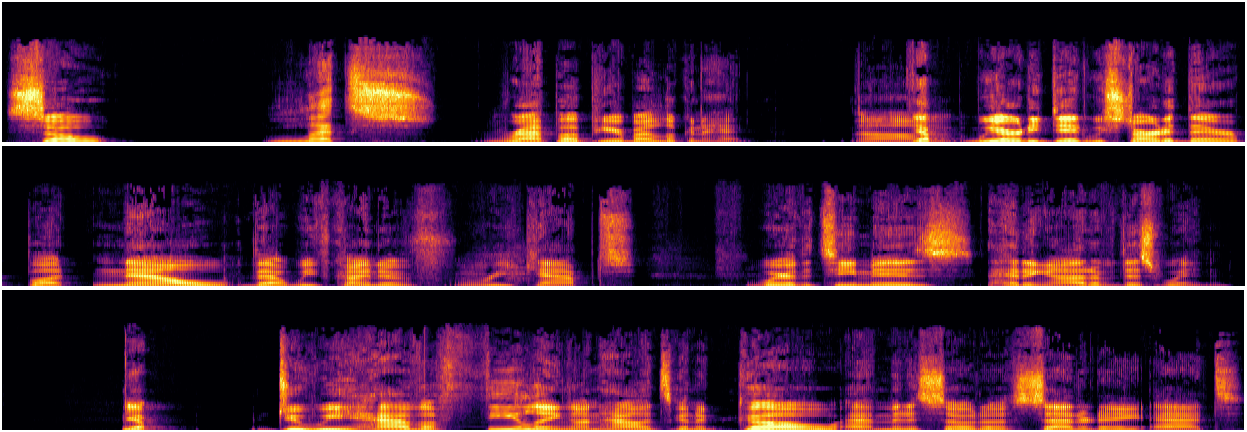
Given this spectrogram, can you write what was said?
So let's wrap up here by looking ahead. Um, Yep. We already did. We started there, but now that we've kind of recapped where the team is heading out of this win, Yep. do we have a feeling on how it's going to go at Minnesota Saturday at?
